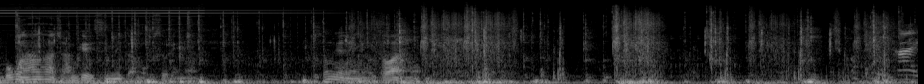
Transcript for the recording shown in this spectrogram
목은 항상 잠겨 있습니다, 목소리는. 형이 어서 와요. 오케이 다이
